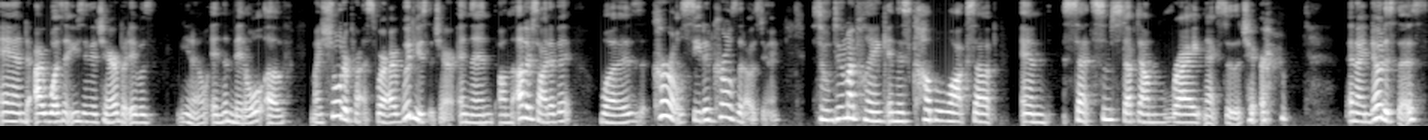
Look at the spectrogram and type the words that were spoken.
and I wasn't using the chair, but it was you know, in the middle of my shoulder press where I would use the chair. And then on the other side of it was curls, seated curls that I was doing. So I'm doing my plank, and this couple walks up and sets some stuff down right next to the chair. and I notice this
